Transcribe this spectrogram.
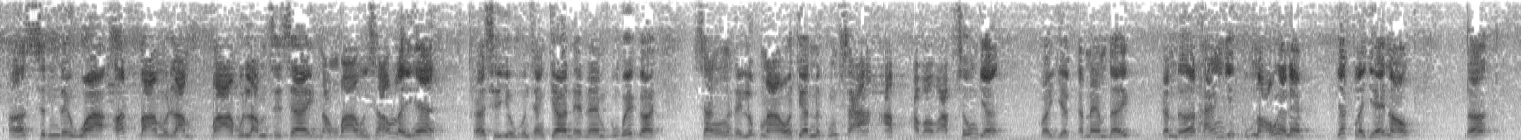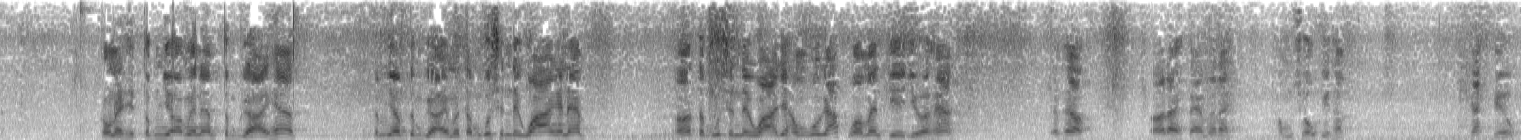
Ở xin đi qua S35 35cc nòng 36 ly ha. Đó, sử dụng bình xăng trên thì anh em cũng biết rồi. Xăng thì lúc nào ở trên nó cũng xả ập ập ập, ập xuống vậy. Và giật anh em để canh nửa tháng gì cũng nổ nha anh em. Rất là dễ nổ. Đó. Con này thì tôm nhôm nha anh em tôm gời ha. Tôm nhôm tôm gời mà tôm của sinh đi qua nha anh em. Đó tôm của sinh đi qua chứ không có gấp qua mấy anh kia vừa ha. Em thấy không? Ở đây tem ở đây. Thông số kỹ thuật. Các kiểu.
